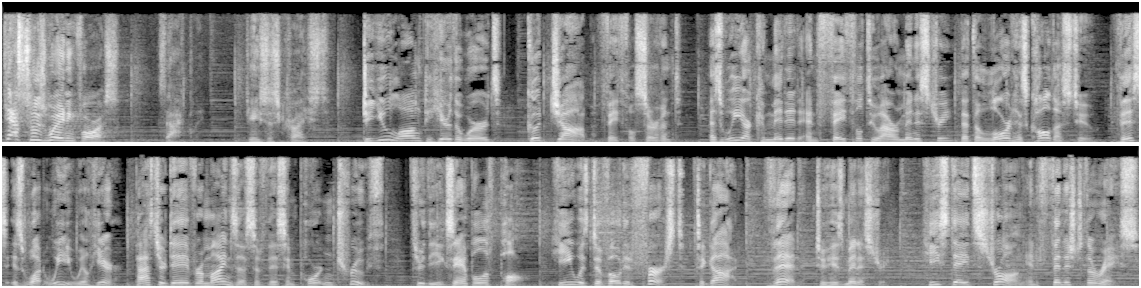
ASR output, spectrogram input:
Guess who's waiting for us? Exactly. Jesus Christ. Do you long to hear the words, Good job, faithful servant? As we are committed and faithful to our ministry that the Lord has called us to, this is what we will hear. Pastor Dave reminds us of this important truth through the example of Paul. He was devoted first to God, then to his ministry. He stayed strong and finished the race.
